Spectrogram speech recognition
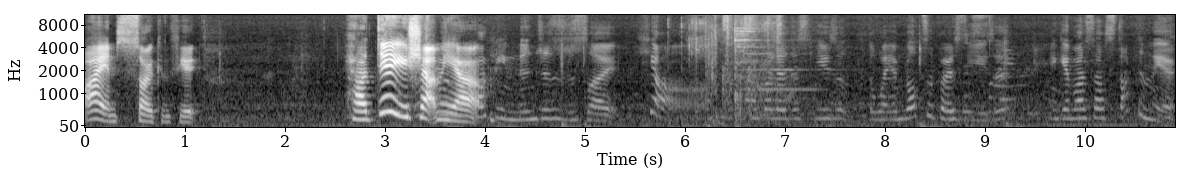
I am so confused. How dare you shut me up? Fucking ninja's just like, yeah, I'm gonna just use it the way I'm not supposed to use it and get myself stuck in there.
